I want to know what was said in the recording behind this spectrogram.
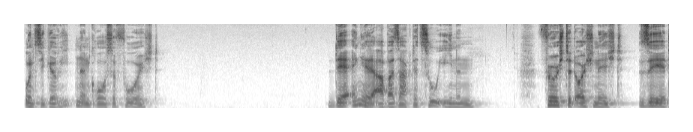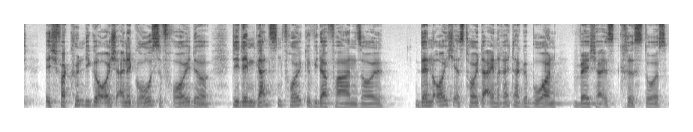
und sie gerieten in große Furcht. Der Engel aber sagte zu ihnen, Fürchtet euch nicht, seht, ich verkündige euch eine große Freude, die dem ganzen Volke widerfahren soll. Denn euch ist heute ein Retter geboren, welcher ist Christus,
